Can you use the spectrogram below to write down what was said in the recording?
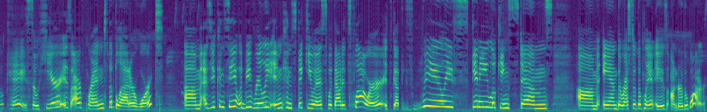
Okay, so here is our friend the bladderwort. Um, as you can see, it would be really inconspicuous without its flower. It's got these really skinny looking stems, um, and the rest of the plant is under the water.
